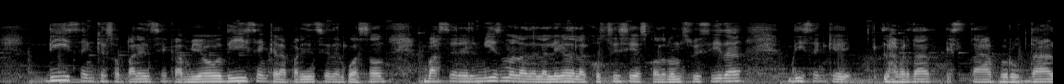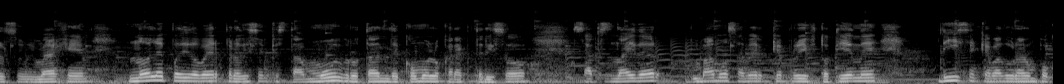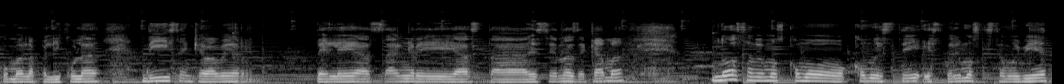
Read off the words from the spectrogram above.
Dicen que su apariencia cambió dicen que la apariencia del guasón va a ser el mismo la de la Liga de la Justicia y Escuadrón Suicida. Dicen que la verdad está brutal su imagen. No le he podido ver pero dicen que está muy brutal de cómo lo caracterizó Zack Snyder vamos a ver qué proyecto tiene. Dicen que va a durar un poco más la película. Dicen que va a haber peleas, sangre, hasta escenas de cama. No sabemos cómo, cómo esté, esperemos que esté muy bien.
